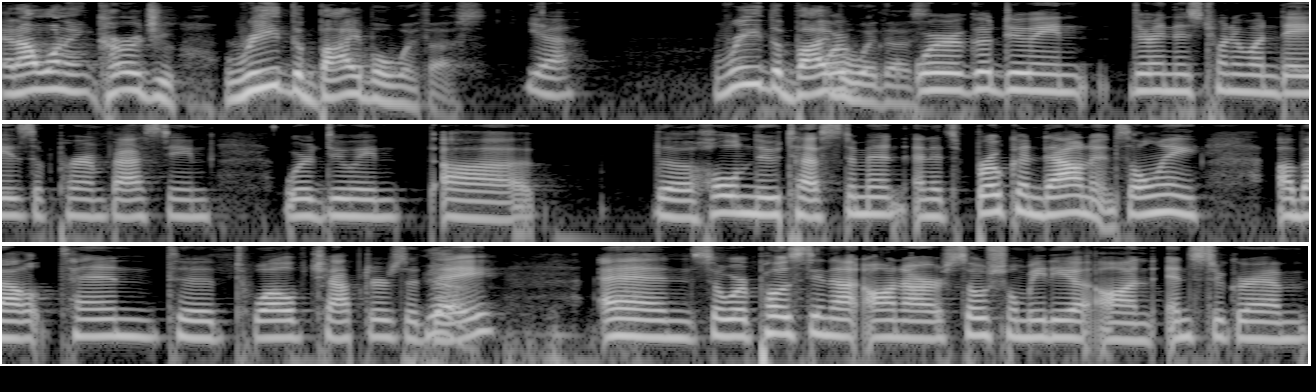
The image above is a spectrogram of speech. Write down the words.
And I want to encourage you, read the Bible with us. Yeah. Read the Bible we're, with us. We're good doing during these 21 days of prayer and fasting. We're doing uh, the whole New Testament, and it's broken down. It's only about 10 to 12 chapters a yeah. day. And so we're posting that on our social media on Instagram,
